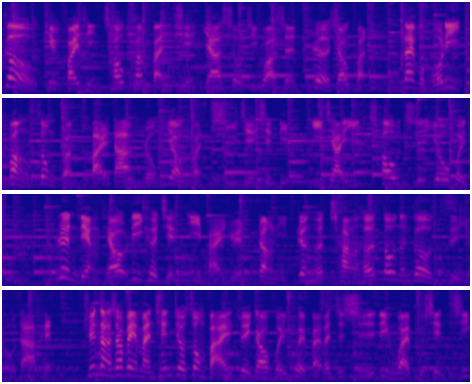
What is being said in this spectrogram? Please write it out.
够？Keep fighting 超宽版减压手机挂绳热销款，Live 活力放送款，百搭荣耀款期间限定，一加一超值优惠组，任两条立刻减一百元，让你任何场合都能够自由搭配。全场消费满千就送百，最高回馈百分之十，另外不限金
